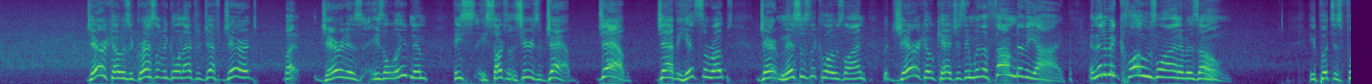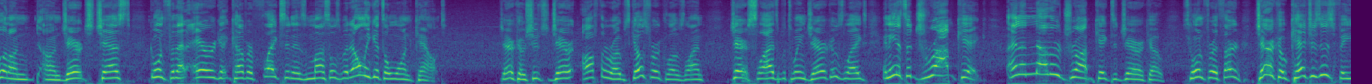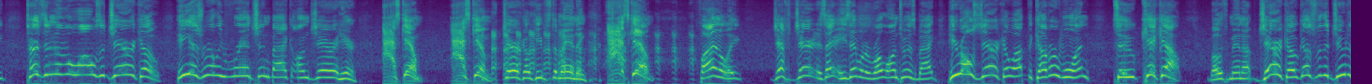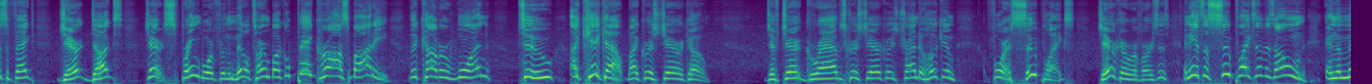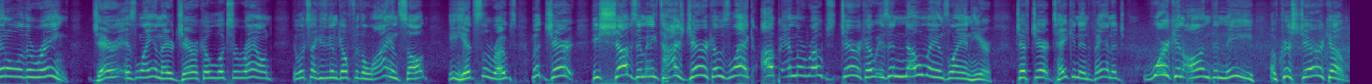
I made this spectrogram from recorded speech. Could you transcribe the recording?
Jericho is aggressively going after Jeff Jarrett, but Jarrett is he's eluding him. He's, he starts with a series of jab, jab, jab. He hits the ropes. Jarrett misses the clothesline, but Jericho catches him with a thumb to the eye, and then a big clothesline of his own. He puts his foot on, on Jarrett's chest, going for that arrogant cover, flexing his muscles, but only gets a one count. Jericho shoots Jarrett off the ropes, goes for a clothesline. Jarrett slides between Jericho's legs, and he hits a drop kick and another drop kick to Jericho. He's going for a third. Jericho catches his feet, turns it into the walls of Jericho. He is really wrenching back on Jarrett here. Ask him. Ask him. Jericho keeps demanding. Ask him. Finally, Jeff Jarrett is a- he's able to roll onto his back. He rolls Jericho up the cover. One, two, kick out. Both men up. Jericho goes for the Judas effect. Jarrett ducks. Jarrett springboard from the middle turnbuckle. Big cross body. The cover. One, two, a kick out by Chris Jericho. Jeff Jarrett grabs Chris Jericho. He's trying to hook him for a suplex. Jericho reverses, and he hits a suplex of his own in the middle of the ring. Jarrett is laying there. Jericho looks around. It looks like he's going to go for the Lionsault. He hits the ropes, but Jarrett, he shoves him and he ties Jericho's leg up in the ropes. Jericho is in no man's land here. Jeff Jarrett taking advantage, working on the knee of Chris Jericho.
